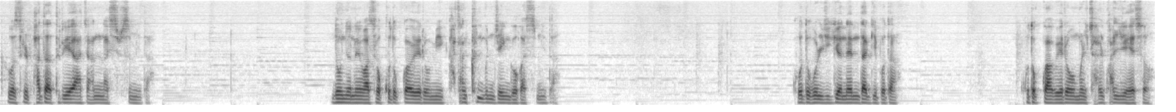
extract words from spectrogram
그것을 받아들여야 하지 않나 싶습니다. 노년에 와서 고독과 외로움이 가장 큰 문제인 것 같습니다. 고독을 이겨낸다기보다 고독과 외로움을 잘 관리해서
